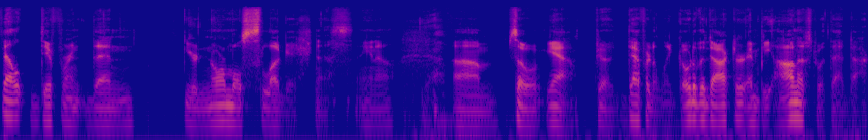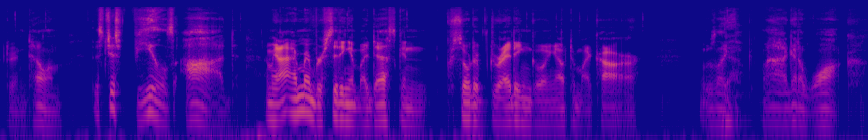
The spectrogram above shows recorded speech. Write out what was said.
felt different than your normal sluggishness. You know. yeah. Um, so yeah, definitely go to the doctor and be honest with that doctor and tell him this just feels odd. I mean, I remember sitting at my desk and sort of dreading going out to my car. It was like, wow, I got to walk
